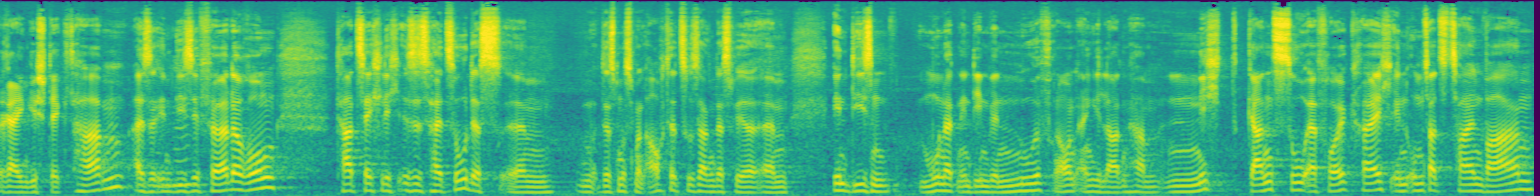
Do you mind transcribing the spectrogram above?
reingesteckt haben, also in mhm. diese Förderung. Tatsächlich ist es halt so, dass, ähm, das muss man auch dazu sagen, dass wir ähm, in diesen Monaten, in denen wir nur Frauen eingeladen haben, nicht ganz so erfolgreich in Umsatzzahlen waren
